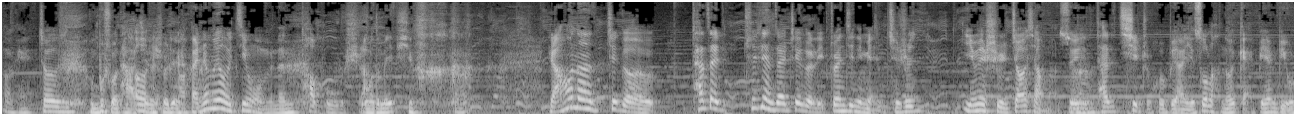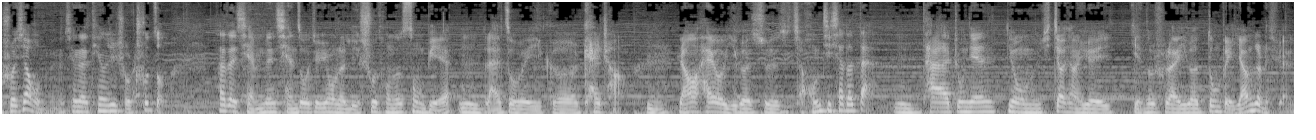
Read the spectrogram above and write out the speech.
OK，就 我们不说他，接着说这个，反正没有进我们的 Top 五十啊我。都没听。然后呢，这个他在崔健在这个里专辑里面，其实因为是交响嘛，所以嗯他的气质会不一样，也做了很多改编。比如说像我们现在听的这首《出走》，它在前面前奏就用了李叔同的《送别》，嗯来作为一个开场。嗯然后还有一个是《红旗下的蛋》，嗯它中间用交响乐演奏出来一个东北秧歌的旋律，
